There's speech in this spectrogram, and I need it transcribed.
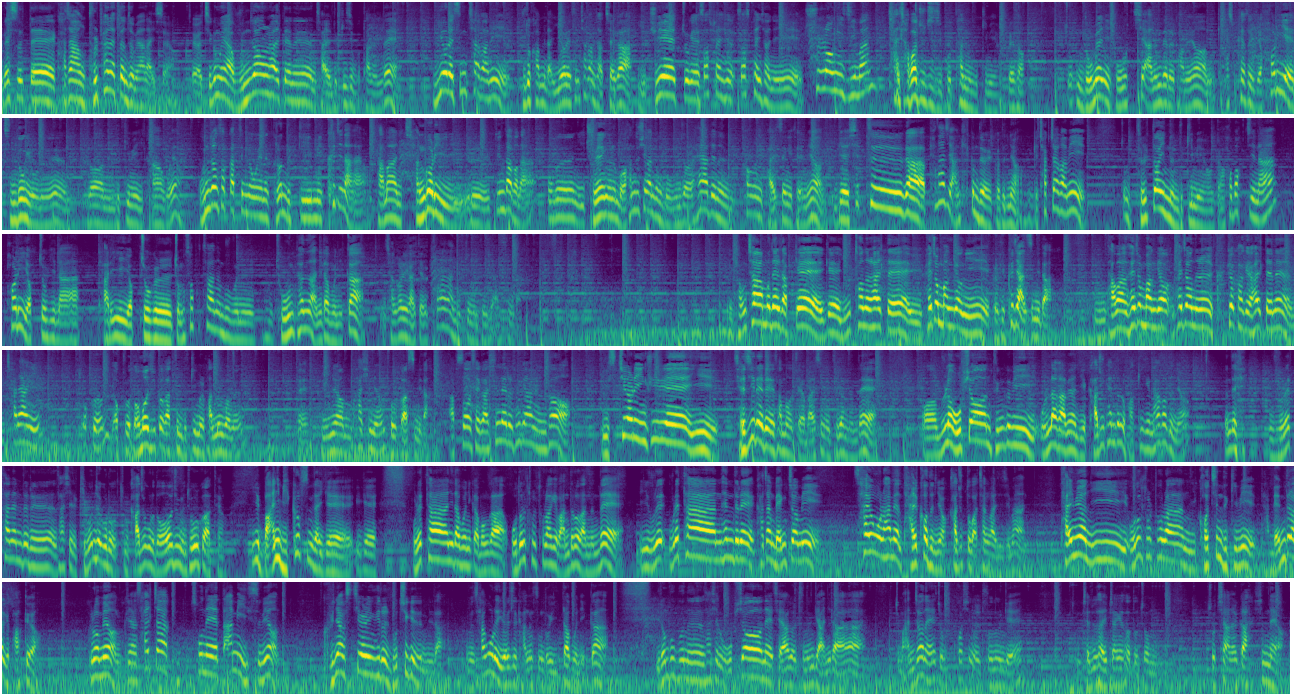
그랬을 때 가장 불편했던 점이 하나 있어요. 제가 지금이야 운전을 할 때는 잘 느끼지 못하는데 2열의 승차감이 부족합니다. 2열의 승차감 자체가 이 뒤에 쪽에 서스펜션, 서스펜션이 출렁이지만 잘 잡아주지 못하는 느낌이에요. 그래서 조금 노면이 좋지 않은 데를 가면 계속해서 이제 허리에 진동이 오는 그런 느낌이 강하고요. 운전석 같은 경우에는 그런 느낌이 크진 않아요. 다만 장거리를 뛴다거나 혹은 이 주행을 뭐 한두 시간 정도 운전을 해야 되는 상황이 발생이 되면 이게 시트가 편하지 않게끔 되어 있거든요. 이게 착자감이 좀 들떠 있는 느낌이에요. 그러니까 허벅지나 허리 옆쪽이나 다리 옆쪽을 좀 서포트하는 부분이 좋은 편은 아니다 보니까 장거리 갈 때는 편안한 느낌은 들지 않습니다. 경차 모델답게 이게 유턴을 할 때 회전 반경이 그렇게 크지 않습니다. 음, 다만 회전 반경, 회전을 급격하게 할 때는 차량이 조금 옆으로 넘어질 것 같은 느낌을 받는 거는 네, 유념하시면 좋을 것 같습니다. 앞서 제가 실내를 소개하면서 이 스티어링 휠의 이 재질에 대해서 한번 제가 말씀을 드렸는데 어, 물론 옵션 등급이 올라가면 이게 가죽 핸들로 바뀌긴 하거든요. 근데 우레탄 핸들은 사실 기본적으로 좀 가죽으로 넣어주면 좋을 것 같아요. 이게 많이 미끄럽습니다. 이게 이게 우레탄이다 보니까 뭔가 오돌톨톨하게 만들어 놨는데 이 우레, 우레탄 핸들의 가장 맹점이 사용을 하면 닳거든요. 가죽도 마찬가지지만 달면 이 오돌톨톨한 이 거친 느낌이 다 맨들하게 바뀌어요. 그러면 그냥 살짝 손에 땀이 있으면 그냥 스티어링 휠을 놓치게 됩니다. 그러면 사고로 이어질 가능성도 있다 보니까 이런 부분은 사실 옵션에 제약을 두는 게 아니라 좀 안전에 좀 포커싱을 두는 게좀 제조사 입장에서도 좀 좋지 않을까 싶네요.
